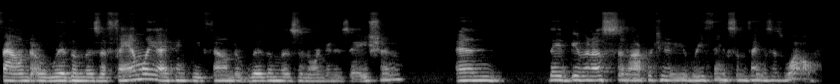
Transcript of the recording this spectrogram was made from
found a rhythm as a family. I think we've found a rhythm as an organization and they've given us an opportunity to rethink some things as well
